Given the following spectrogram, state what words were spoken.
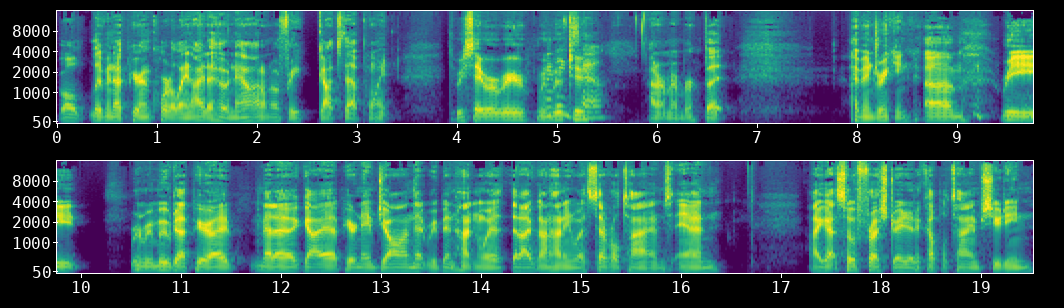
well, living up here in Coeur d'Alene, Idaho now. I don't know if we got to that point. Did we say where we we I moved to? so. I don't remember, but I've been drinking. Um, we when we moved up here, I met a guy up here named John that we've been hunting with, that I've gone hunting with several times, and I got so frustrated a couple times shooting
